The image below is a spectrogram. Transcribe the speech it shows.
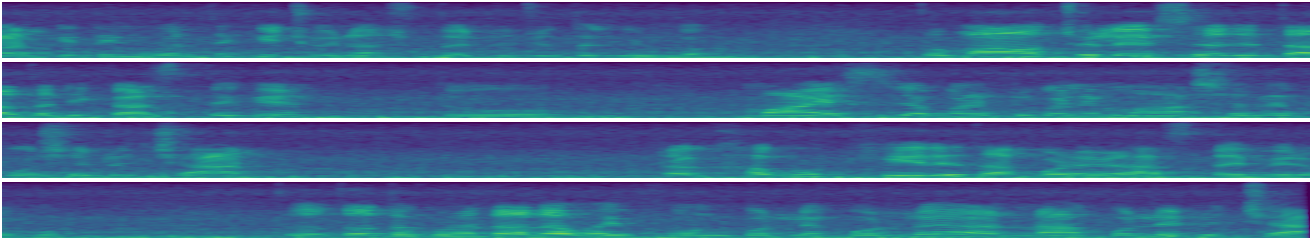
মার্কেটিং বলতে কিছুই না, শুধু একটু জুতো কিনবো। তো মাও চলে এসেছে আজ তাড়াতাড়ি কাজ থেকে। তো মা এসে যখন একটুখানি মার সাথে বসে একটু চাটটা খাব, খেয়ে তারপরে রাস্তায় বেরোবো। তো ততক্ষণে দাদা ভাই ফোন করলে করলে আর না করলে একটু চা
